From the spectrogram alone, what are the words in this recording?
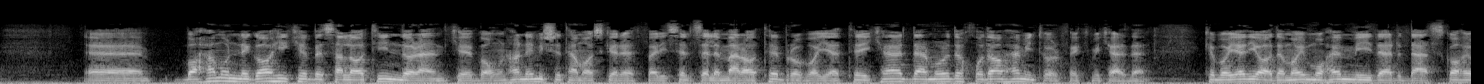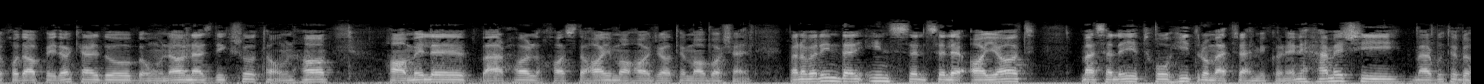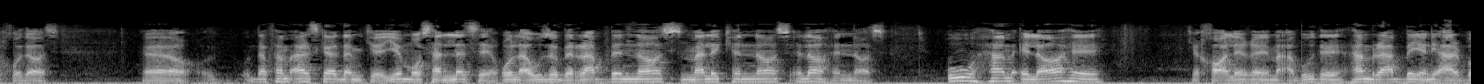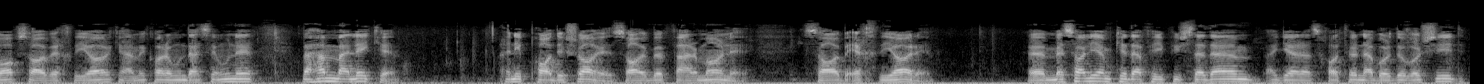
با همون نگاهی که به سلاطین دارند که با اونها نمیشه تماس گرفت ولی سلسله مراتب رو باید طی کرد در مورد خدا هم همینطور فکر می‌کردن که باید یه آدمای مهمی در دستگاه خدا پیدا کرد و به اونا نزدیک شد تا اونها حامل بر حال خواسته های ما حاجات ما باشند. بنابراین در این سلسله آیات مسئله توحید رو مطرح می‌کنه. یعنی همه چی مربوط به خداست. دفعه عرض کردم که یه مثلثه. قل اعوذ به رب الناس ملک الناس اله الناس. او هم اله که خالق معبوده هم رب یعنی ارباب صاحب اختیار که همه کارمون دست اونه و هم ملکه یعنی پادشاه صاحب فرمانه صاحب اختیاره مثالی هم که دفعه پیش زدم اگر از خاطر نبرده باشید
